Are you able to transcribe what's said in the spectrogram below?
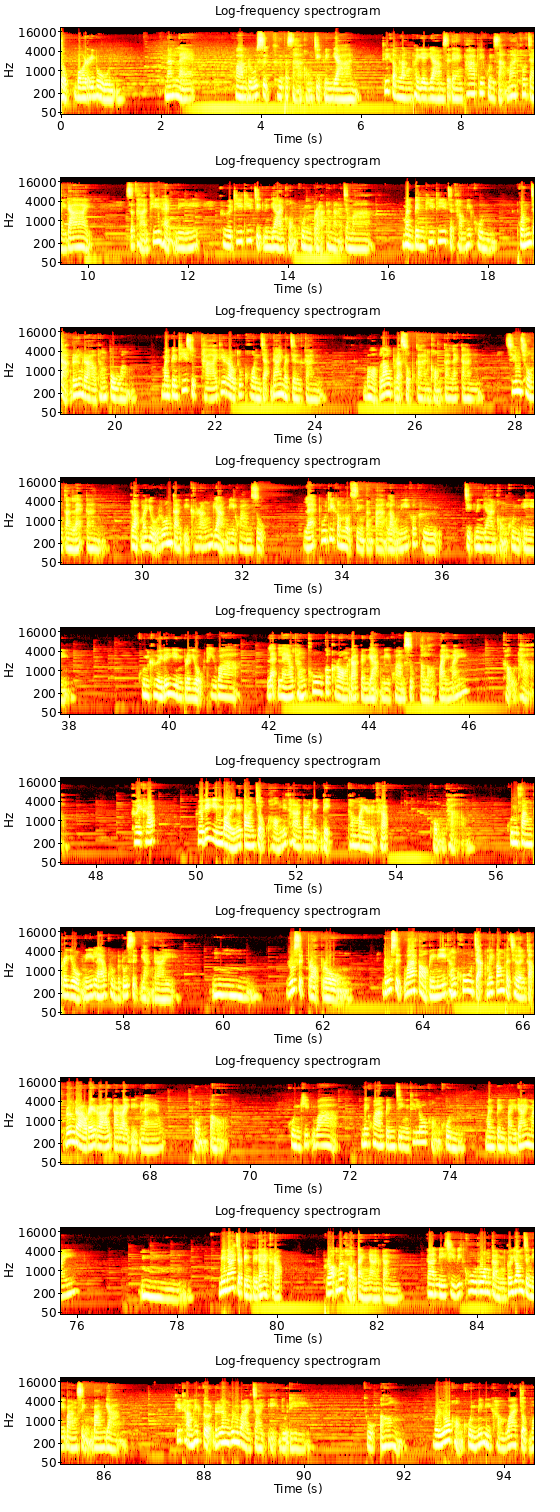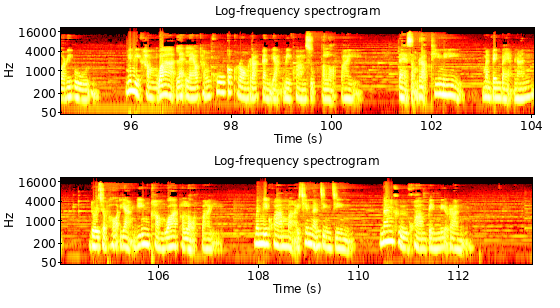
จบบริบูรณ์ นั่นแหละ ความรู้สึกคือภาษาของจิตวิญญาณ ที่กำลังพยายามแสดงภาพที่คุณสามารถเข้าใจได้ สถานที่แห่งนี้คือที่ที่จิตวิญญาณของคุณปรารถนาจะมา มันเป็นที่ที่จะทำให้คุณพ้นจากเรื่องราวทั้งปวง มันเป็นที่สุดท้ายที่เราทุกคนจะได้มาเจอกัน บอกเล่าประสบการณ์ของกันและกัน ชื่นชมกันและกัน กลับมาอยู่ร่วมกันอีกครั้งอย่างมีความสุข และผู้ที่กำหนดสิ่งต่างๆ เหล่านี้ก็คือ จิตวิญญาณของคุณเอง คุณเคยได้ยินประโยคที่ว่า และแล้วทั้งคู่ก็ครองรักกันอย่างมีความสุขตลอดไปไหม เขาถาม เคยครับ เคยได้ยินบ่อยในตอนจบของนิทานตอนเด็กๆทำไมหรือครับ ผมถาม คุณฟังประโยคนี้แล้วคุณรู้สึกอย่างไร อืม รู้สึกปลอดโปร่ง รู้สึกว่าต่อไปนี้ทั้งคู่จะไม่ต้องเผชิญกับเรื่องราวร้ายๆอะไรอีกแล้ว ผมตอบ คุณคิดว่า ในความเป็นจริงที่โลกของคุณ มันเป็นไปได้ไหม อืม ไม่น่าจะเป็นไปได้ครับ เพราะเมื่อเขาแต่งงานกัน การมีชีวิตคู่ร่วมกันก็ย่อมจะมีบางสิ่งบางอย่าง ที่ทำให้เกิดเรื่องวุ่นวายใจอีกอยู่ดี ถูกต้อง บนโลกของคุณไม่มีคำว่าจบบริบูรณ์ ไม่มีคำว่าและแล้วทั้งคู่ก็ครองรักกันอย่างมีความสุขตลอดไป แต่สำหรับที่นี่มันเป็นแบบนั้น โดยเฉพาะอย่างยิ่งคำว่าตลอดไป มันมีความหมายเช่นนั้นจริง ๆ นั่นคือความเป็นนิรันดร์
